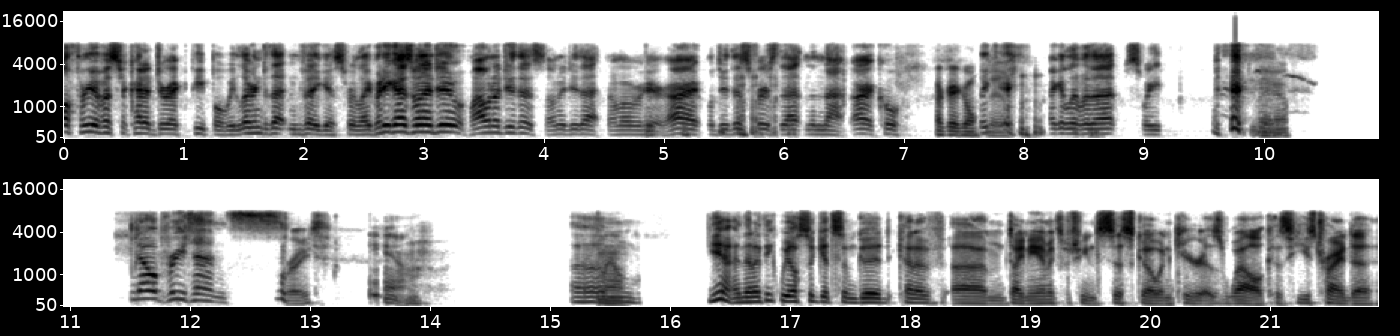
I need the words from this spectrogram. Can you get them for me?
All three of us are kind of direct people. We learned that in Vegas. We're like, what do you guys want to do? I want to do this. I want to do that. I'm over here. All right, we'll do this first, that, and then that. All right, cool. Okay, cool. Like, Yeah. I can live with that. Sweet. Yeah. No pretense. Right. Yeah. Um, Well. Yeah, and then I think we also get some good kind of um, dynamics between Sisko and Kira as well, because he's trying to.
